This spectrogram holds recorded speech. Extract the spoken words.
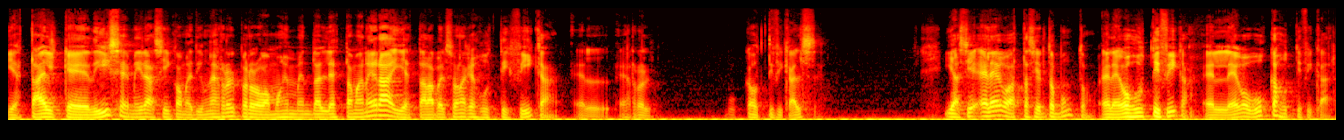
Y está el que dice, mira, sí, cometí un error, pero lo vamos a enmendar de esta manera. Y está la persona que justifica el error. Busca justificarse. Y así es el ego hasta cierto punto. El ego justifica. El ego busca justificar.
